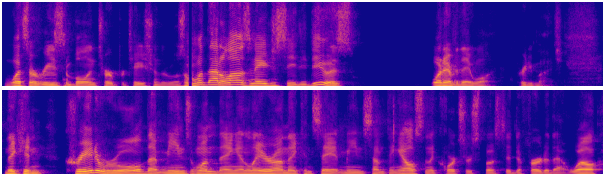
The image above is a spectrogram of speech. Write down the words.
what's a reasonable interpretation of the rules. And what that allows an agency to do is whatever they want, pretty much. They can create a rule that means one thing, and later on they can say it means something else, and the courts are supposed to defer to that. Well,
